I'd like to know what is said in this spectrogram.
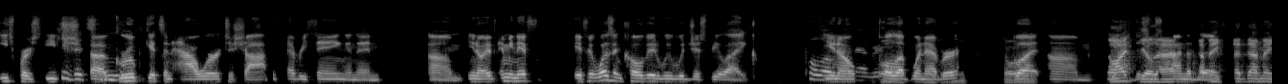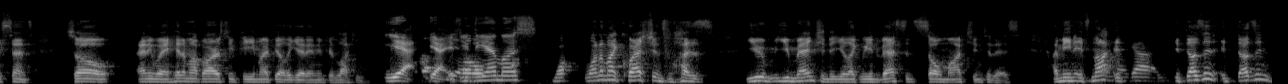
each person each uh, group gets an hour to shop everything and then um you know if i mean if if it wasn't covid we would just be like Pull up you know whenever. pull up whenever Totally. but um No, yeah, I feel that. kind of that, the- makes, that. That makes sense. So anyway, hit them up RSVP. You might be able to get in if you're lucky. yeah yeah if you dm us One of my questions was you you mentioned it. You're like we invested so much into this. I mean, it's Oh not. my It, god. it doesn't. It doesn't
